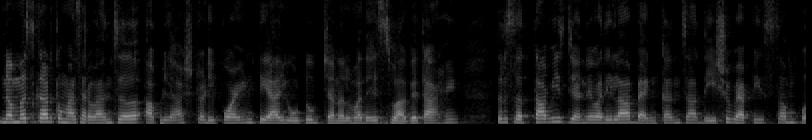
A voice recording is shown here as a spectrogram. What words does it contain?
नमस्कार तुम्हा सर्वांचं. आपल्या स्टडी पॉईंट या यूट्यूब चॅनलमध्ये स्वागत आहे. तर सत्तावीस जानेवारीला बँकांचा देशव्यापी संप.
